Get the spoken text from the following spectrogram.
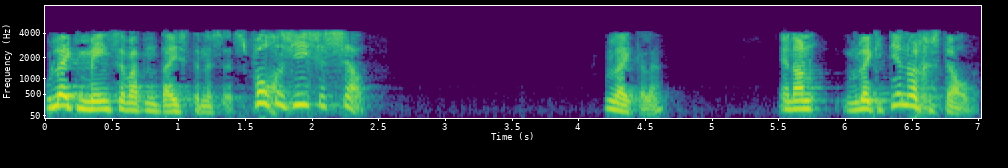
Hoe lyk mense wat in duisternis is? Volgens Jesus self. Hoe lyk hulle? En dan hoe lyk die teenoorgestelde?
